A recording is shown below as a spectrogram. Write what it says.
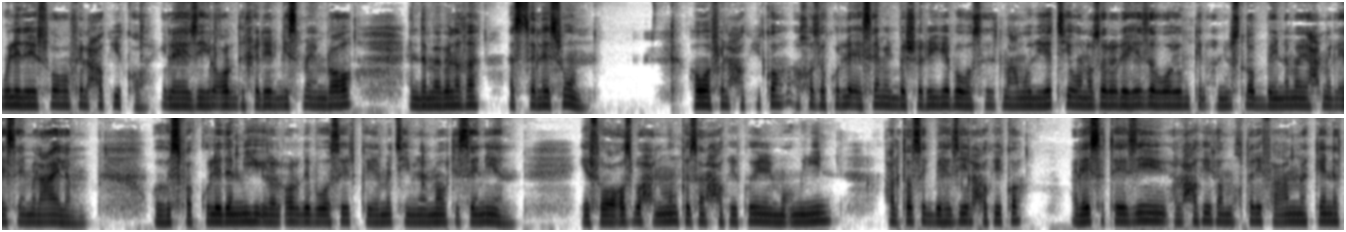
ولد يسوع في الحقيقة إلى هذه الأرض خلال جسم امرأة عندما بلغ الثلاثون. هو في الحقيقة أخذ كل آثام البشرية بواسطة معموديته ونظر لهذا هو يمكن أن يصلب بينما يحمل آثام العالم ويسفك كل دمه إلى الأرض بواسطة قيامته من الموت ثانيا يسوع أصبح المنقذ الحقيقي للمؤمنين هل تثق بهذه الحقيقة؟ أليست هذه الحقيقة مختلفة عما كانت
